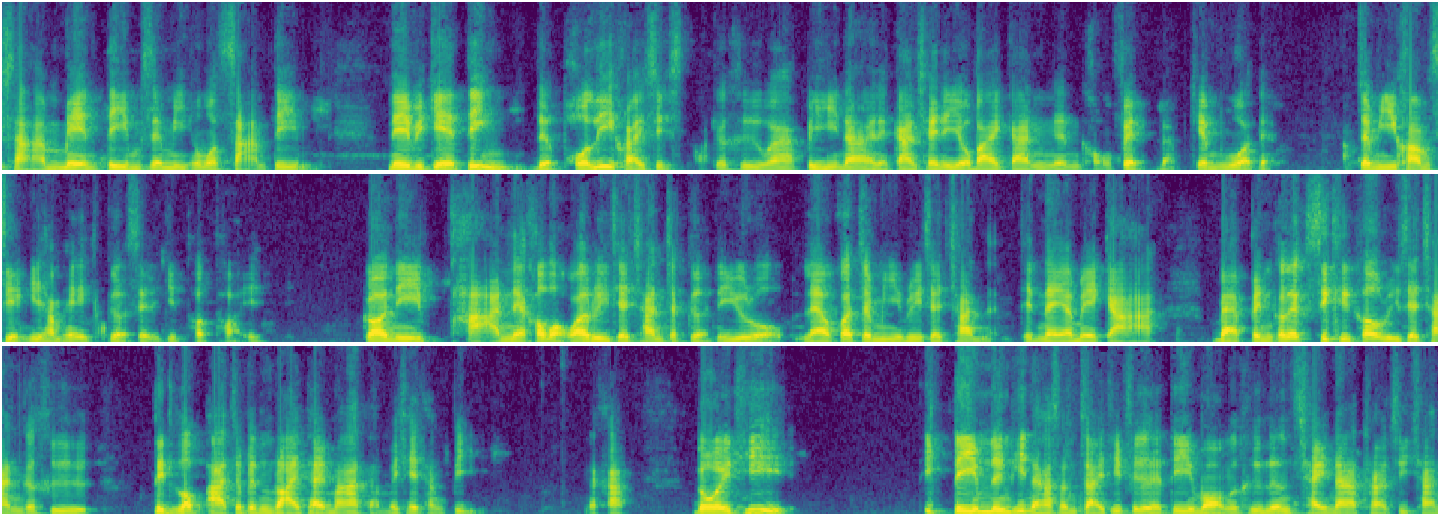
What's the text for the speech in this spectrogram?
2023 main theme จะมีทั้งหมด3ธีม navigating the poly crisis ก็คือว่าปีหน้าเนี่ยการใช้นโยบายการเงินของเฟดแบบเข้มงวดเนี่ย จะมีความเสี่ยงที่ทำให้เกิดเศรษฐกิจถดถอย กรณีฐานเนี่ยเขาบอกว่า recession จะเกิดในยุโรป แล้วก็จะมี recession ในอเมริกา แบบเป็นเขาเรียก cyclical recession ก็คือติดลบอาจจะเป็นรายไตรมาสแต่ไม่ใช่ทั้งปีนะครับ โดยที่อีกธีมหนึ่งที่น่าสนใจที่ Fidelity มองก็คือเรื่อง China Transition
